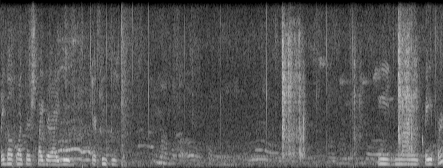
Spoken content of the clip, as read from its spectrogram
I don't want your spider eye, dude. They're creepy. Need my paper.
